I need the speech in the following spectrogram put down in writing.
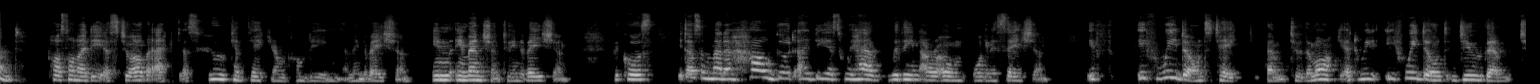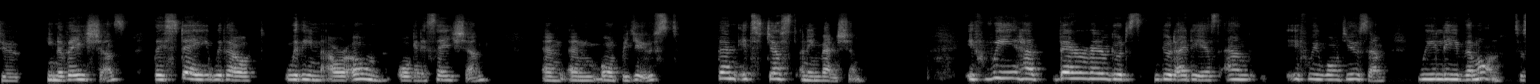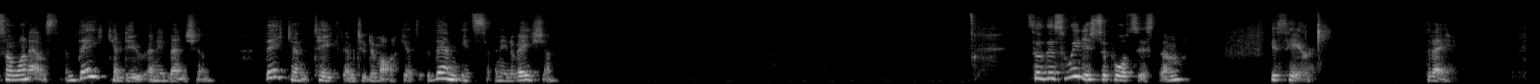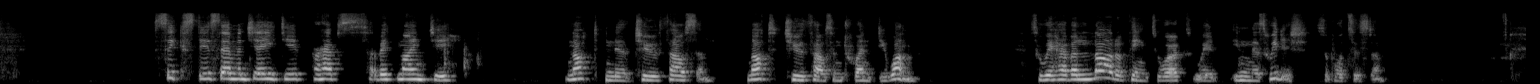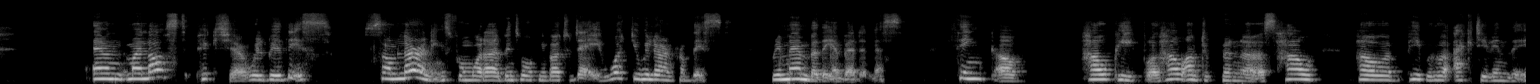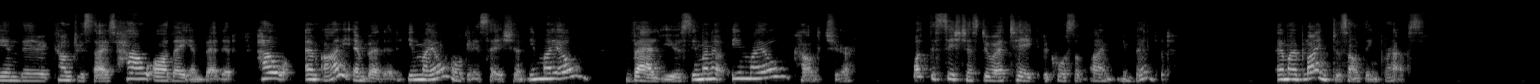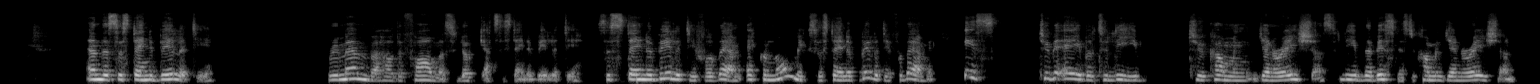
and pass on ideas to other actors who can take them from being an innovation, in invention to innovation. Because it doesn't matter how good ideas we have within our own organization. If, if we don't take them to the market, we, if we don't do them to innovations, they stay without, within our own organization and, and won't be used, then it's just an invention if we have very, very good, good ideas and if we won't use them, we leave them on to someone else and they can do an invention. They can take them to the market. Then it's an innovation. So the Swedish support system is here today. 60, 70, 80, perhaps a bit 90, not in the 2000 not 2021. So we have a lot of things to work with in the Swedish support system. And my last picture will be this, some learnings from what I've been talking about today. What do we learn from this? Remember the embeddedness. Think of how people, how entrepreneurs, how how people who are active in the in the countryside, how are they embedded? How am I embedded in my own organization, in my own values in my, in my own culture? What decisions do I take because of I'm embedded? Am I blind to something perhaps? And the sustainability. Remember how the farmers look at sustainability. Sustainability for them, economic sustainability for them is to be able to leave to coming generations, leave the business to coming generation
